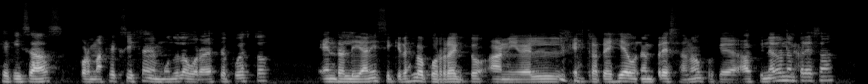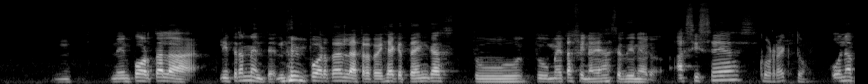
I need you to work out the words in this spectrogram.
que quizás, por más que exista en el mundo laboral este puesto, en realidad ni siquiera es lo correcto a nivel estrategia de una empresa, ¿no? Porque al final una empresa, mm, no importa la, literalmente, no importa la estrategia que tengas, tu, tu meta final es hacer dinero. Así seas Correcto. una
